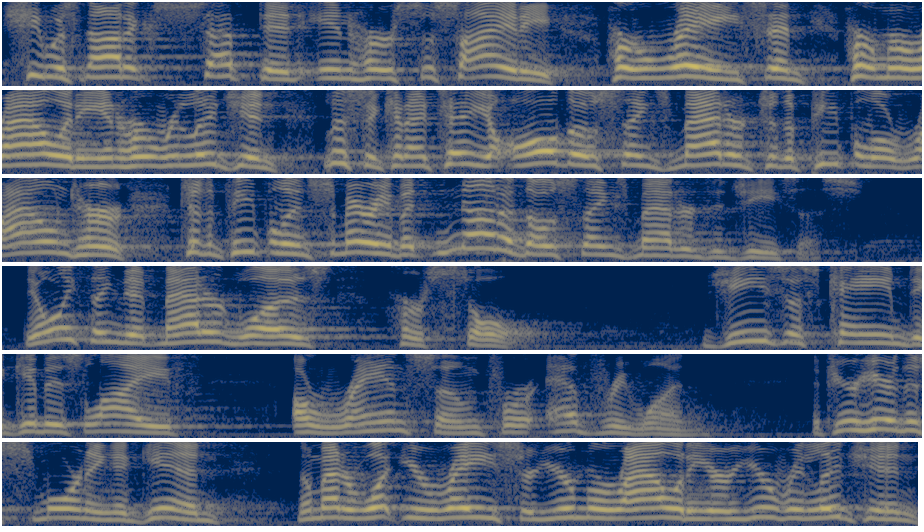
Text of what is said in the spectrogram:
She was not accepted in her society, her race, and her morality and her religion. Listen, can I tell you, all those things mattered to the people around her, to the people in Samaria, but none of those things mattered to Jesus. The only thing that mattered was her soul. Jesus came to give his life a ransom for everyone. If you're here this morning, again, no matter what your race or your morality or your religion,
